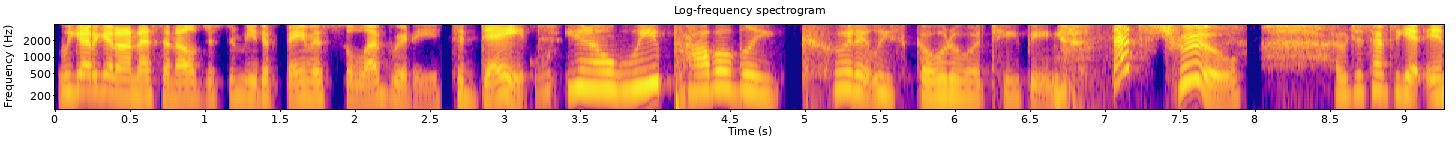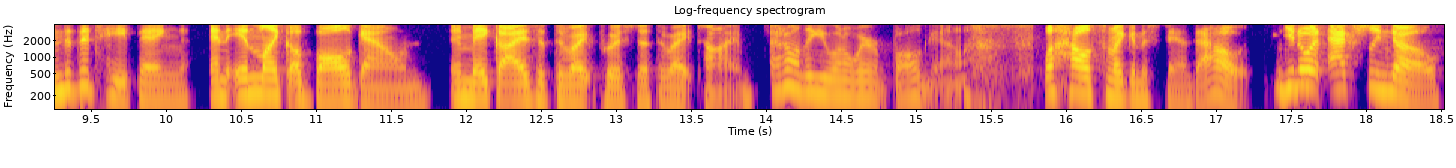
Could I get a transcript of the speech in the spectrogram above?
We got to get on SNL just to meet a famous celebrity to date. You know, we probably could at least go to a taping. That's true. I would just have to get into the taping and in like a ball gown and make eyes at the right person at the right time. I don't think you want to wear a ball gown Well, how else am I going to stand out? You know what? Actually, no.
